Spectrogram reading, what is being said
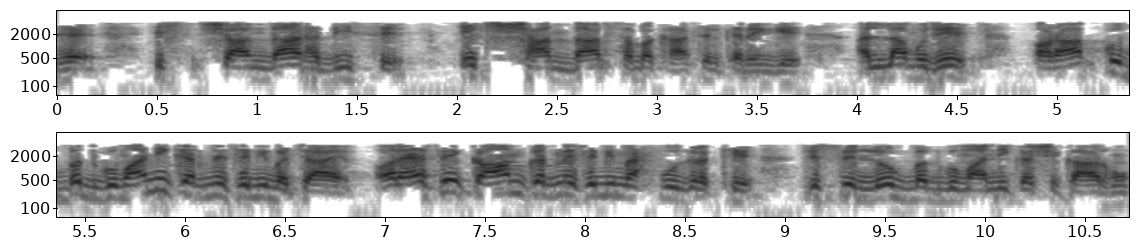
ہے اس شاندار حدیث سے ایک شاندار سبق حاصل کریں گے۔ اللہ مجھے اور آپ کو بدگمانی کرنے سے بھی بچائے اور ایسے کام کرنے سے بھی محفوظ رکھے جس سے لوگ بدگمانی کا شکار ہوں۔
